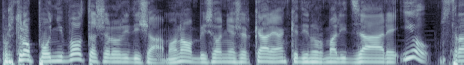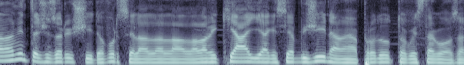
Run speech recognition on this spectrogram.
Purtroppo ogni volta ce lo ridiciamo, no? bisogna cercare anche di normalizzare. Io stranamente ci sono riuscito, forse la, la- la- la vecchiaia che si avvicina mi ha prodotto questa cosa.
